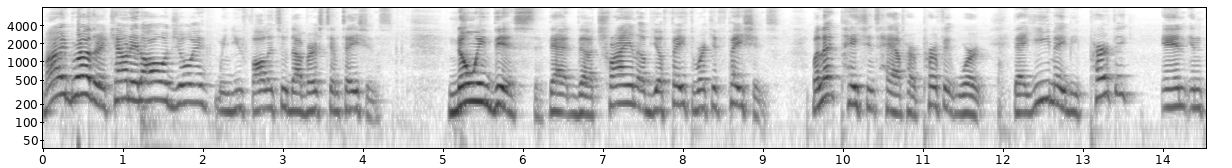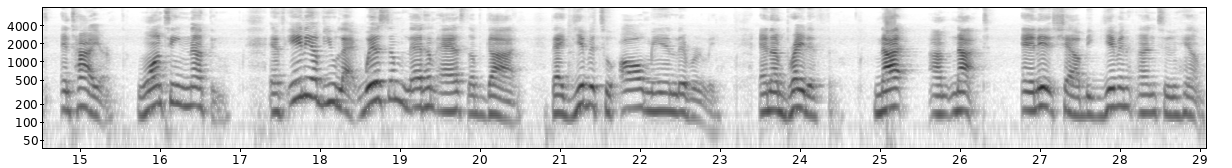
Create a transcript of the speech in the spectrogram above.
My brother, count it all joy when you fall into diverse temptations knowing this, that the trying of your faith worketh patience. But let patience have her perfect work, that ye may be perfect and entire, wanting nothing. If any of you lack wisdom, let him ask of God, that giveth to all men liberally, and upbraideth not, um, not, and it shall be given unto him.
